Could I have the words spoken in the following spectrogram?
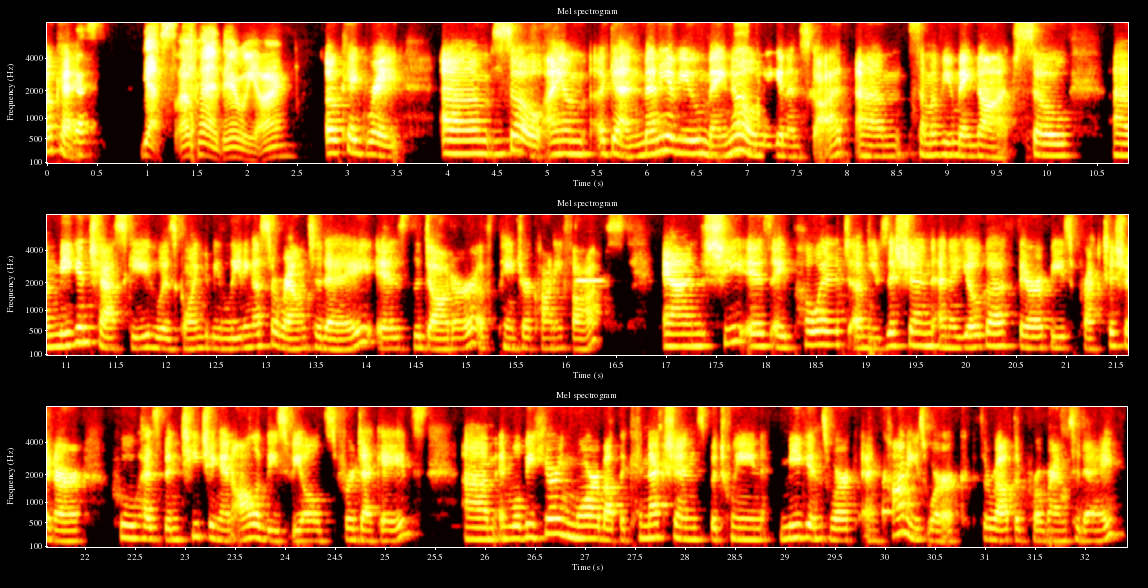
Okay. Yes. Yes. Okay. There we are. Okay, great. Um, so I am, again, many of you may know Megan and Scott. Um, some of you may not. So um, Megan Chaskey, who is going to be leading us around today, is the daughter of painter Connie Fox. And she is a poet, a musician, and a yoga therapies practitioner who has been teaching in all of these fields for decades. Um, and we'll be hearing more about the connections between Megan's work and Connie's work throughout the program today.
